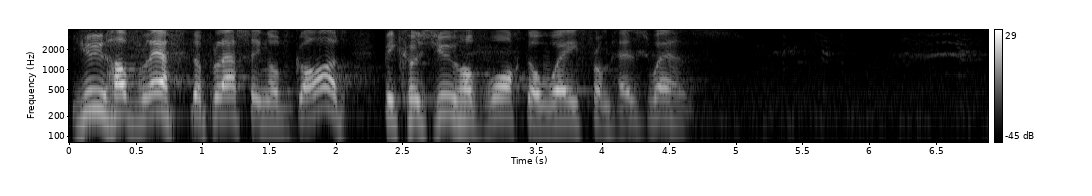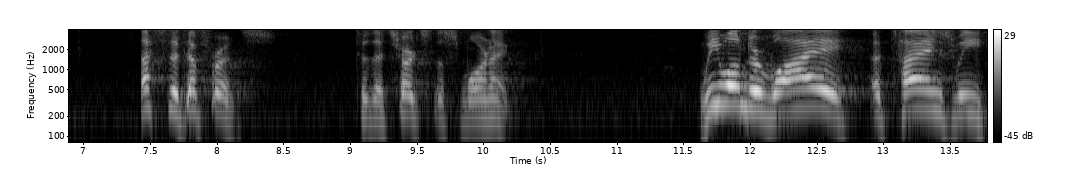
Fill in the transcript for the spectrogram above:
You have left the blessing of God because you have walked away from His ways. That's the difference to the church this morning. We wonder why at times we,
